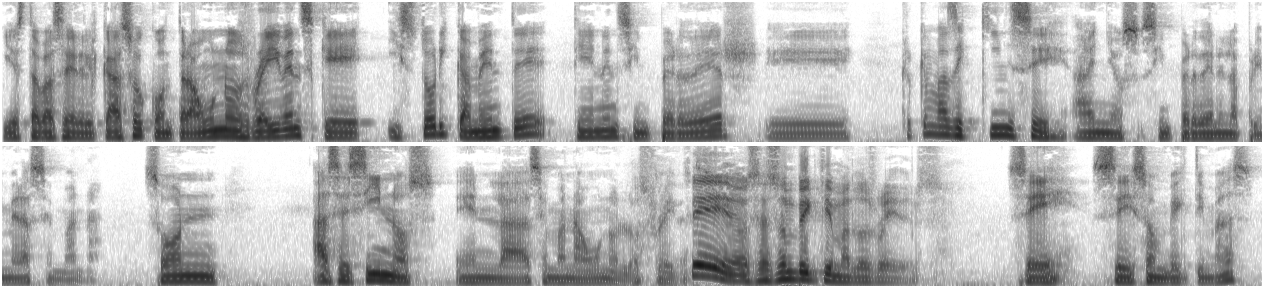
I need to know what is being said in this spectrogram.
y esta va a ser el caso contra unos Ravens que históricamente tienen sin perder, eh, creo que más de 15 años sin perder en la primera semana. Son asesinos en la semana 1 los Ravens. Sí, o sea, son víctimas los Raiders. Sí, sí, son víctimas.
